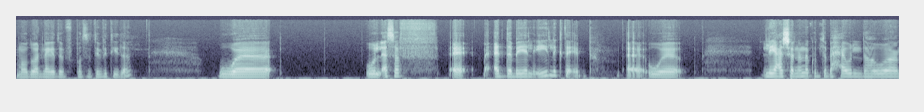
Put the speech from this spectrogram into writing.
موضوع ال negative positivity ده. و... وللأسف آه، أدى بيا لإيه؟ الاكتئاب آه، و ليه؟ عشان أنا كنت بحاول اللي هو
